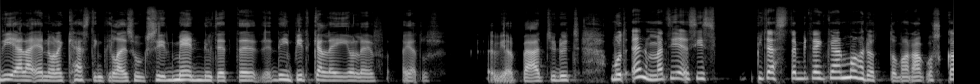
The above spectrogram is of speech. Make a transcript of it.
vielä en ole casting-tilaisuuksiin mennyt, että niin pitkälle ei ole ajatus vielä päätynyt. Mutta en mä tiedä, siis pitäisi sitä mitenkään mahdottomana, koska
